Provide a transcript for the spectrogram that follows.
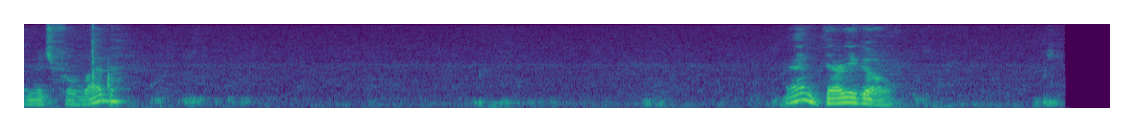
Image for web. And there you go.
